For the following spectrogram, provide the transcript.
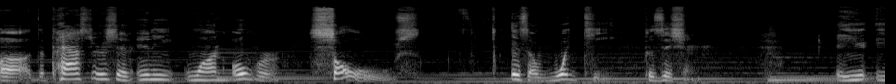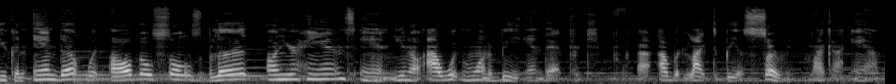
uh, the pastors and anyone over souls is a weighty position you, you can end up with all those souls' blood on your hands, and you know, I wouldn't want to be in that. I would like to be a servant like I am,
